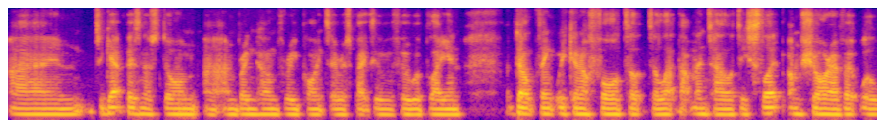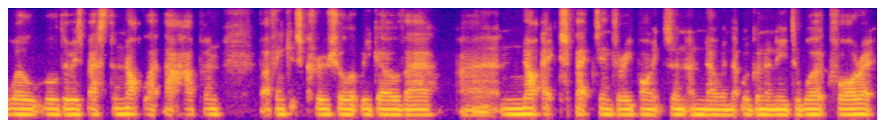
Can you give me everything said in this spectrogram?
um, to get business done and bring home three points, irrespective of who we're playing. I don't think we can afford to, to let that mentality slip. I'm sure Evatt will, will will do his best to not let that happen, but I think it's crucial that we go there uh, not expecting three points and, and knowing that we're going to need to work for it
